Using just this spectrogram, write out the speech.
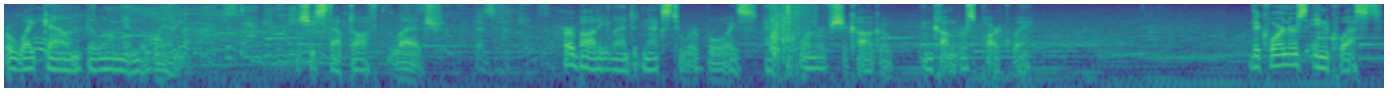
her white gown billowing in the wind. She stepped off the ledge. Her body landed next to her boys at the corner of Chicago and Congress Parkway. The coroner's inquest.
